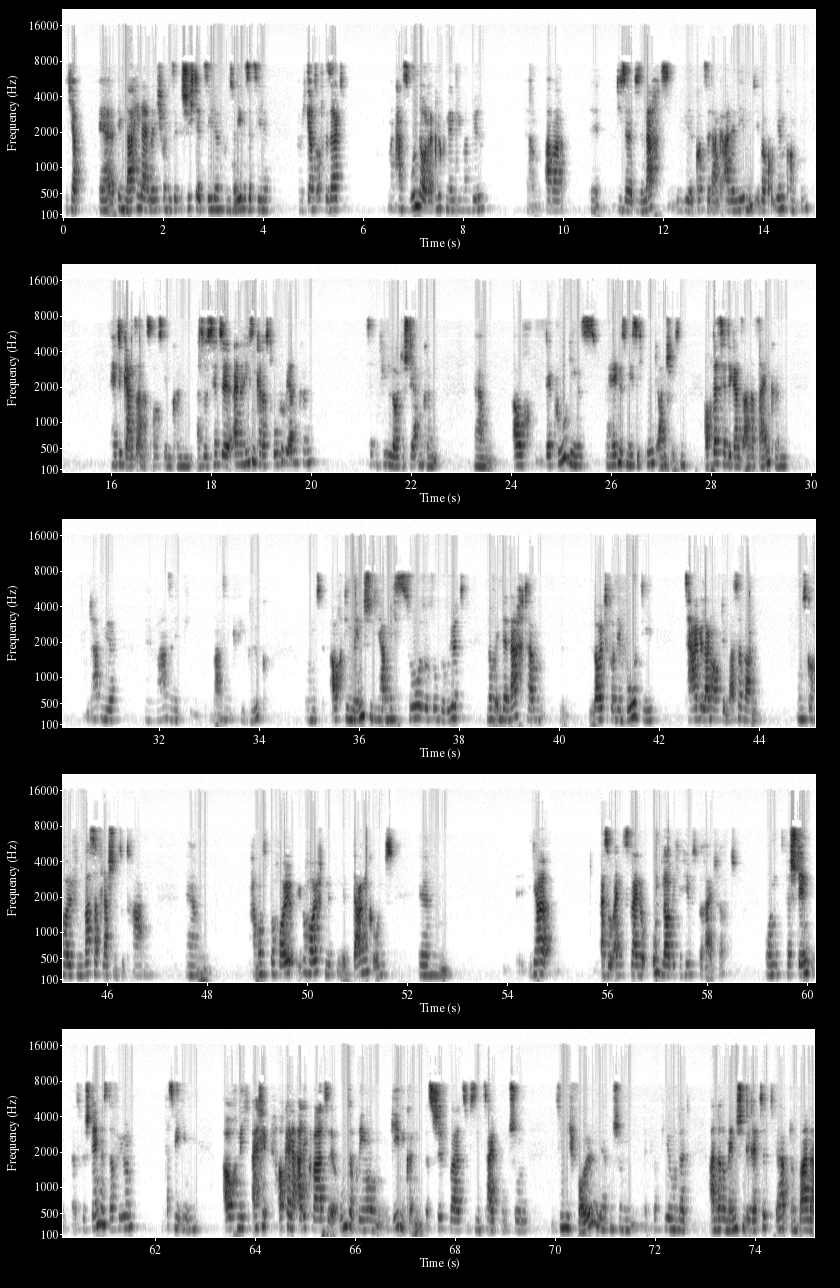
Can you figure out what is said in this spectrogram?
ich habe äh, im Nachhinein, wenn ich von dieser Geschichte erzähle, von diesem Erlebnis erzähle, habe ich ganz oft gesagt, man kann es Wunder oder Glück nennen, wie man will. Ähm, aber äh, diese, diese Nacht, die wir Gott sei Dank alle lebend evakuieren konnten, hätte ganz anders ausgehen können. Also es hätte eine Riesenkatastrophe werden können. Es hätten viele Leute sterben können. Ähm, auch der Crew ging es verhältnismäßig gut anschließend. Auch das hätte ganz anders sein können. Und da hatten wir wahnsinnig, wahnsinnig viel Glück. Und auch die Menschen, die haben mich so, so, so berührt. Noch in der Nacht haben Leute von dem Boot, die tagelang auf dem Wasser waren, uns geholfen, Wasserflaschen zu tragen, ähm, haben uns überhäuft mit, mit Dank und ähm, ja, also es war eine unglaubliche Hilfsbereitschaft und Verständnis, also Verständnis dafür, dass wir ihnen auch nicht eine, auch keine adäquate Unterbringung geben können. Das Schiff war zu diesem Zeitpunkt schon ziemlich voll. Wir hatten schon etwa 400 andere Menschen gerettet gehabt und waren da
